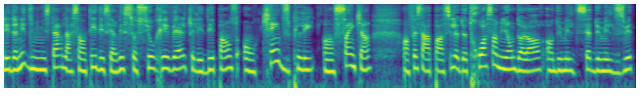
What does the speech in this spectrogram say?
Les données du ministère de la Santé et des Services sociaux révèlent que les dépenses ont quintuplé en cinq ans. En fait, ça a passé de 300 millions de dollars en 2017-2018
